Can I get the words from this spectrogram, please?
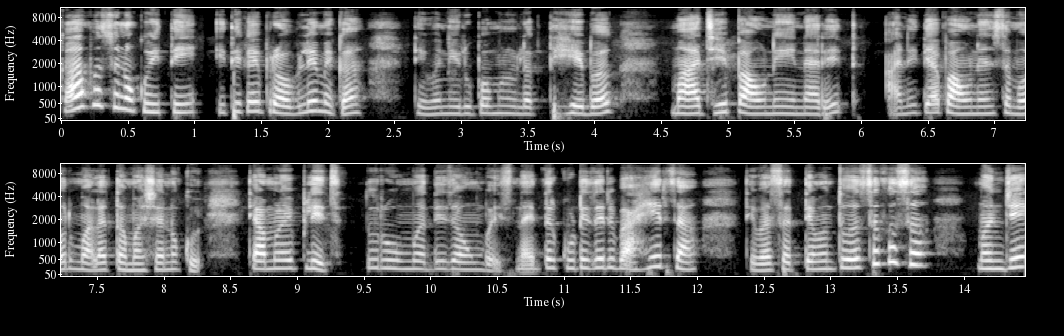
का बसू नको इथे? इथे काही प्रॉब्लेम आहे का? तेव्हा निरूपा म्हणू लागते हे बघ माझे पाहुणे येणार आहेत. आणि त्या पाहुण्यांसमोर मला तमाशा नको त्यामुळे प्लीज तू रूममध्ये जाऊन बैस. नाहीतर कुठेतरी बाहेर जा. तेव्हा सत्य म्हणतो असं कसं? म्हणजे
